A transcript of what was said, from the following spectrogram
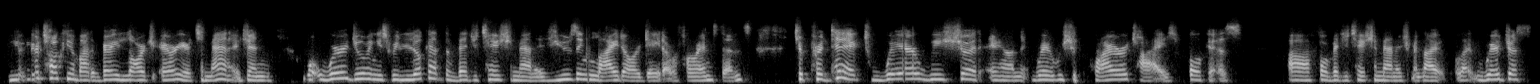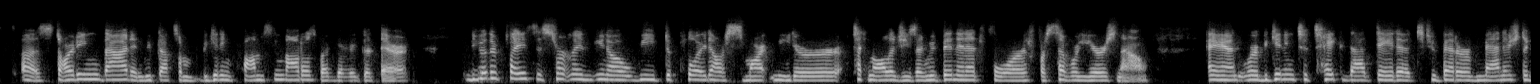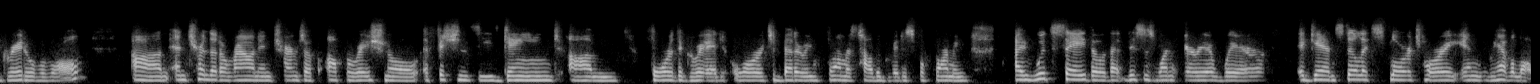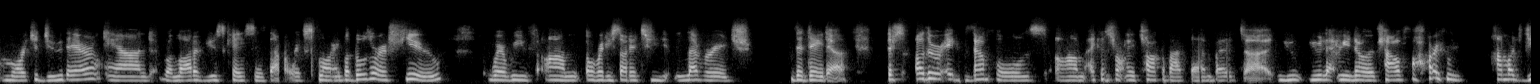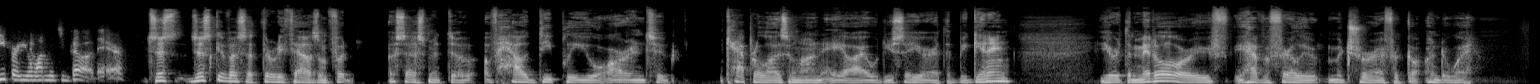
you're talking about a very large area to manage. And what we're doing is we look at the vegetation managed using LIDAR data, for instance, to predict where we should and where we should prioritize focus uh, for vegetation management. I, like, we're just uh, starting that, and we've got some beginning promising models, but very good there. The other place is certainly, you know, we've deployed our smart meter technologies, and we've been in it for for several years now, and we're beginning to take that data to better manage the grid overall. Um, and turn that around in terms of operational efficiencies gained, um, for the grid or to better inform us how the grid is performing. I would say, though, that this is one area where, again, still exploratory and we have a lot more to do there and a lot of use cases that we're exploring. But those are a few where we've um, already started to leverage the data. There's other examples. Um, I can certainly talk about them, but uh, you you let me know how far, how much deeper you want me to go there. Just just give us a thirty thousand foot assessment of, of how deeply you are into capitalizing on AI? Would you say you're at the beginning, you're at the middle, or you have a fairly mature effort go- underway?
